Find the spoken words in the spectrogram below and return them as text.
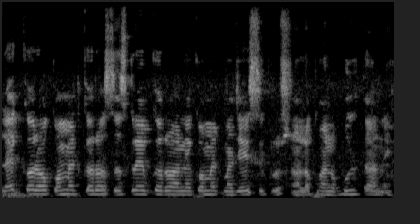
લાઈક કરો કોમેન્ટ કરો સબસ્ક્રાઈબ કરો અને કોમેન્ટમાં જય શ્રી કૃષ્ણ લખવાનું ભૂલતા નહીં.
